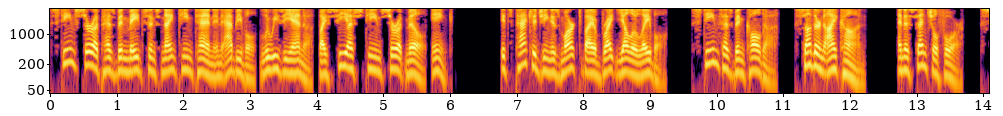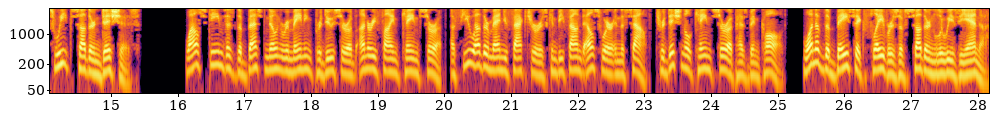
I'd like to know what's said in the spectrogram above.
Steen's syrup has been made since 1910 in Abbeville, Louisiana, by C. S. Steen's Syrup Mill, Inc. Its packaging is marked by a bright yellow label. Steen's has been called a «Southern icon» and essential for «sweet Southern dishes». While Steen's is the best known remaining producer of unrefined cane syrup, a few other manufacturers can be found elsewhere in the South. Traditional cane syrup has been called one of the basic flavors of southern Louisiana.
